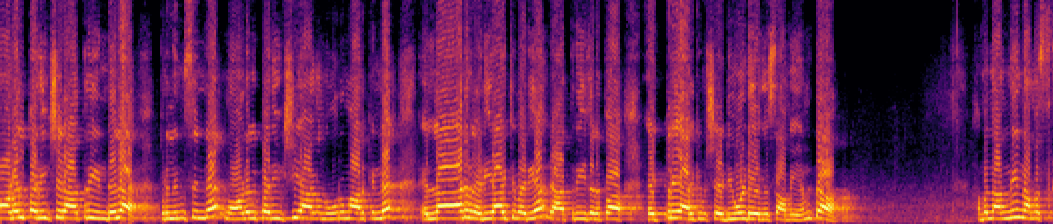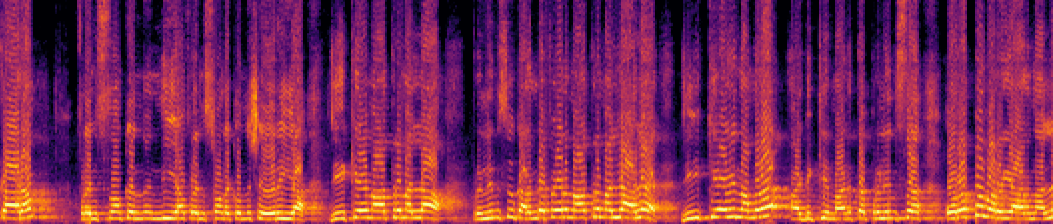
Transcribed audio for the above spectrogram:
മോഡൽ പരീക്ഷ രാത്രി ഉണ്ട് അല്ലെ പ്രിലിംസിന്റെ മോഡൽ പരീക്ഷയാണ് നൂറ് മാർക്കിന്റെ എല്ലാവരും റെഡി ആയിട്ട് വരിക. രാത്രി ചിലപ്പോ എട്ടരയായിരിക്കും ഷെഡ്യൂൾ ചെയ്യുന്ന സമയം കേട്ടോ അപ്പൊ നന്ദി നമസ്കാരം. ഫ്രണ്ട്സിനൊക്കെ ഒന്ന് എന്ത് ചെയ്യുക ഫ്രണ്ട്സിനോടൊക്കെ ഒന്ന് ഷെയർ ചെയ്യുക ജി കെ മാത്രമല്ല പ്രിലിംസ് കറണ്ട് അഫെയർ മാത്രമല്ല അല്ലെ? ജി കെ നമ്മൾ അടിക്കും. അടുത്ത പ്രിലിംസ് ഉറപ്പ് പറയുകയാണ് നല്ല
